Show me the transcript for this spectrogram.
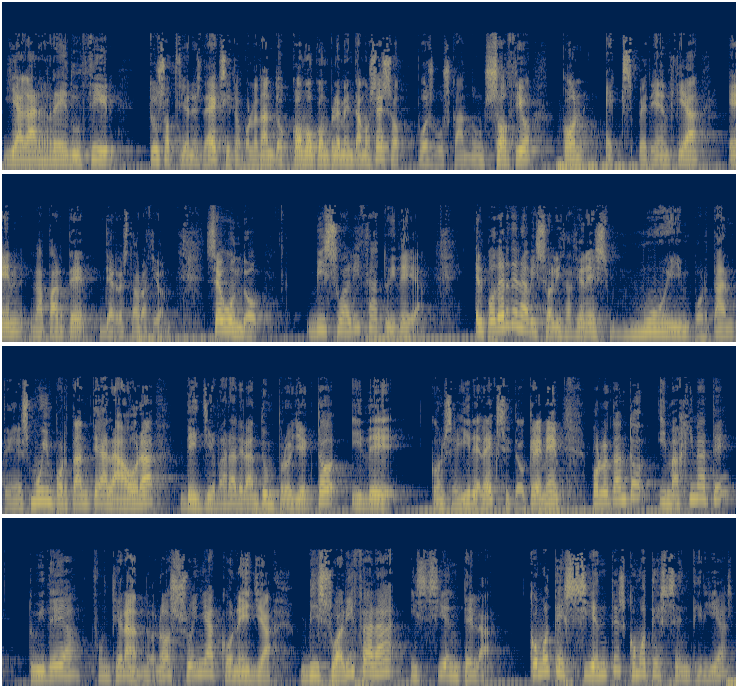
y haga reducir tus opciones de éxito. Por lo tanto, ¿cómo complementamos eso? Pues buscando un socio con experiencia en la parte de restauración. Segundo, visualiza tu idea. El poder de la visualización es muy importante, es muy importante a la hora de llevar adelante un proyecto y de conseguir el éxito, créeme. Por lo tanto, imagínate tu idea funcionando, ¿no? Sueña con ella, visualízala y siéntela. ¿Cómo te sientes, cómo te sentirías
